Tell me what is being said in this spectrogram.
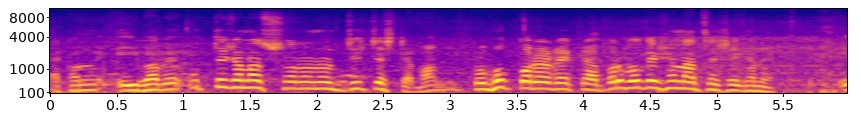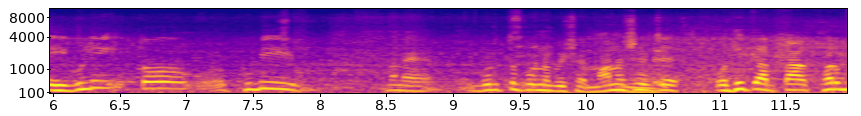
এখন এইভাবে উত্তেজনা সরানোর যে চেষ্টা প্রভোগ করার একটা প্রভোকেশন আছে সেখানে, এইগুলি তো খুবই মানে গুরুত্বপূর্ণ বিষয়। মানুষের যে অধিকার তা খর্ব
